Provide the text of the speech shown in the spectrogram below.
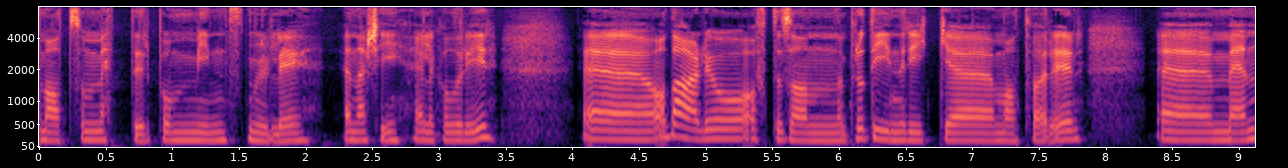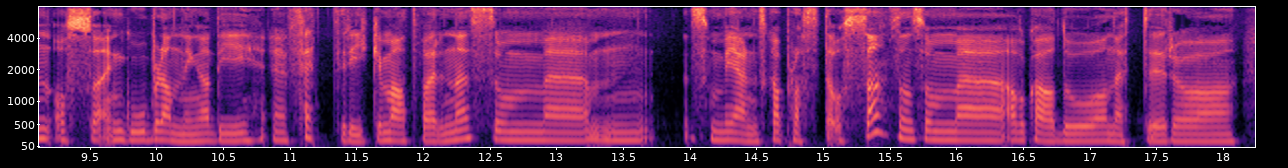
mat som metter på minst mulig energi eller kalorier. Eh, og da er det jo ofte sånn proteinrike matvarer, eh, men også en god blanding av de eh, fettrike matvarene som, som vi gjerne skal ha plass til også, sånn som avokado og nøtter og,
